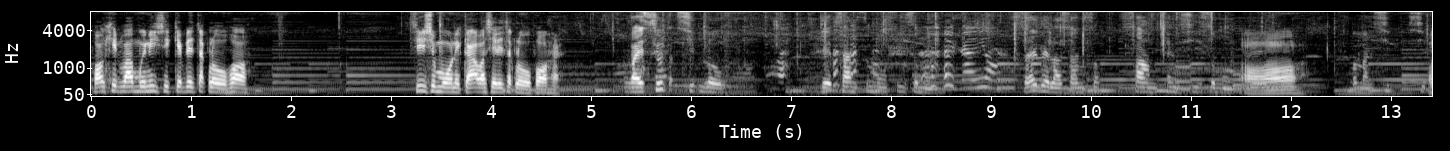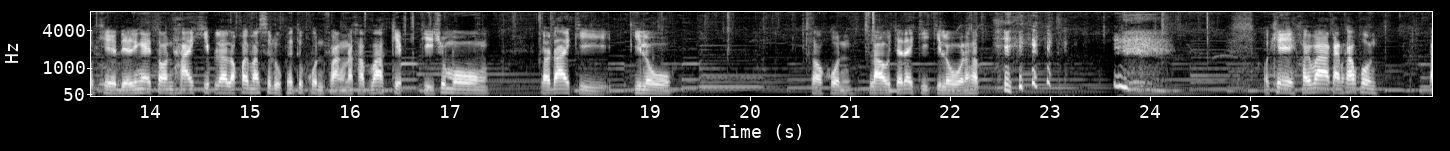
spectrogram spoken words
พอคิดว่ามือนี้สิเก็บได้จักโลพอสี่ชั่วโมงในกะว่าสิได้จักโลพอฮะ ไวสุด10โลเก็บ3ชั่วโมง4ชั่วโมงน้ำยงใช้เวลา3 3ถึง4ชั่วโมงอ๋อประมาณ10 10โอเค เดี๋ยวยังไงตอนท้ายคลิปแล้วเราค่อยมาสรุปให้ทุกคนฟังนะครับ ว่าเก็บกี่ชั่วโมง เราได้กี่กิโล ต่อคนเราจะได้กี่กิโลนะครับ โอเค ค่อยว่ากันครับคุณไป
